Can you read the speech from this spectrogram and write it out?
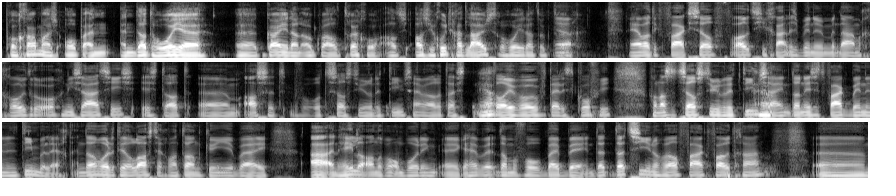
programma's op. En, en dat hoor je, eh, kan je dan ook wel terug horen. Als, als je goed gaat luisteren, hoor je dat ook Ja. Nou ja, wat ik vaak zelf fout zie gaan, is binnen met name grotere organisaties, is dat ehm, als het bijvoorbeeld zelfsturende teams zijn, we hadden het daar Ja. net al even over tijdens de koffie, van als het zelfsturende teams Ja. zijn, dan is het vaak binnen een team belegd. En dan wordt het heel lastig, want dan kun je bij A een hele andere onboarding eh, hebben dan bijvoorbeeld bij B. En dat, dat zie je nog wel vaak fout gaan. Ehm,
